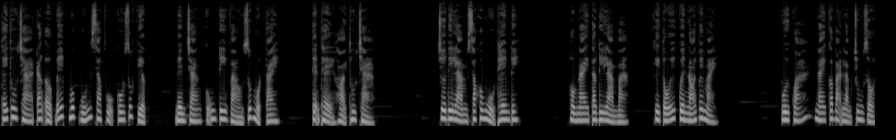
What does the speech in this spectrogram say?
Thấy Thu Trà đang ở bếp múc bún ra phụ cô giúp việc nên Trang cũng đi vào giúp một tay. Tiện thể hỏi Thu Trà. Chưa đi làm sao không ngủ thêm đi? Hôm nay tao đi làm mà, khi tối quên nói với mày. Vui quá, nay có bạn làm chung rồi,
